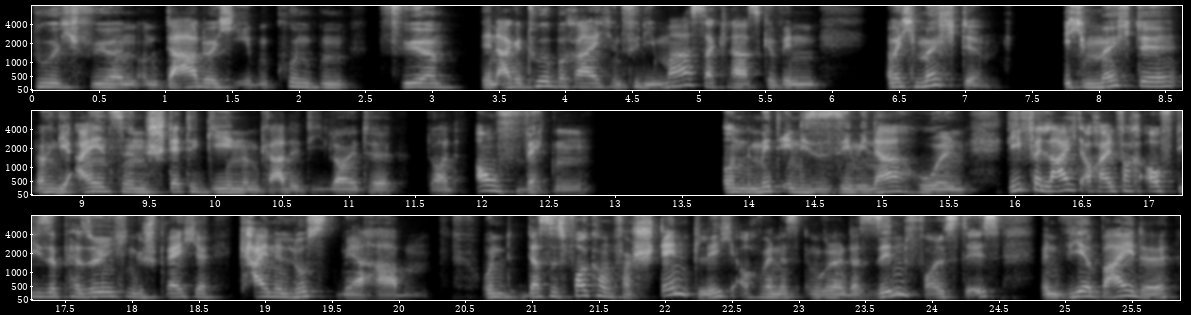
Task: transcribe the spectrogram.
durchführen und dadurch eben Kunden für den Agenturbereich und für die Masterclass gewinnen. Aber ich möchte, ich möchte noch in die einzelnen Städte gehen und gerade die Leute dort aufwecken und mit in dieses Seminar holen, die vielleicht auch einfach auf diese persönlichen Gespräche keine Lust mehr haben. Und das ist vollkommen verständlich, auch wenn es im Grunde das Sinnvollste ist, wenn wir beide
